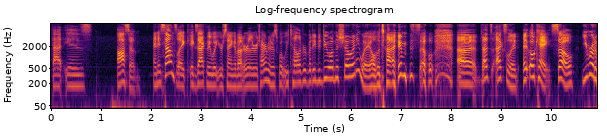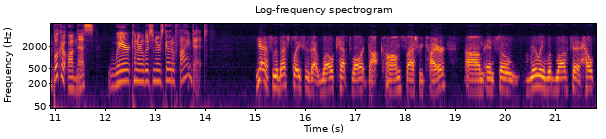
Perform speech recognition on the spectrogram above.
That is awesome. And it sounds like exactly what you're saying about early retirement is what we tell everybody to do on the show anyway, all the time. so uh, that's excellent. Uh, okay, so you wrote a book on this. Where can our listeners go to find it? Yeah, so the best place is at wellkeptwallet.com slash retire. Um, and so really would love to help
